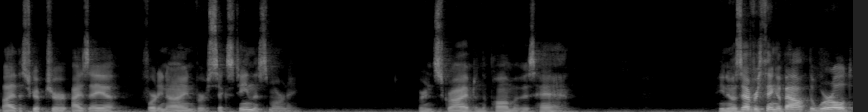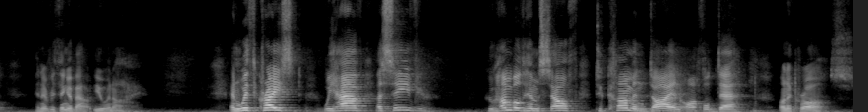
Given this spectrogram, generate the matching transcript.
by the scripture Isaiah 49, verse 16 this morning. We're inscribed in the palm of his hand. He knows everything about the world and everything about you and I. And with Christ, we have a Savior who humbled himself to come and die an awful death on a cross,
